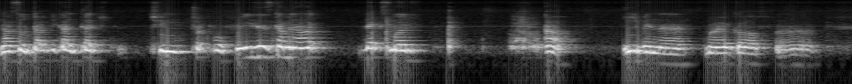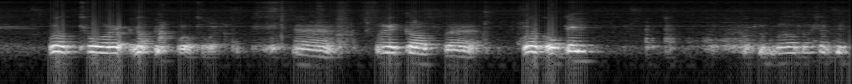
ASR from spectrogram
And also, Donkey Kong Country Triple Freeze is coming out next month. Oh, even uh, Mario Golf uh, World Tour. No, not World Tour. Uh, Mario Golf uh, World Open. Open World or something.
